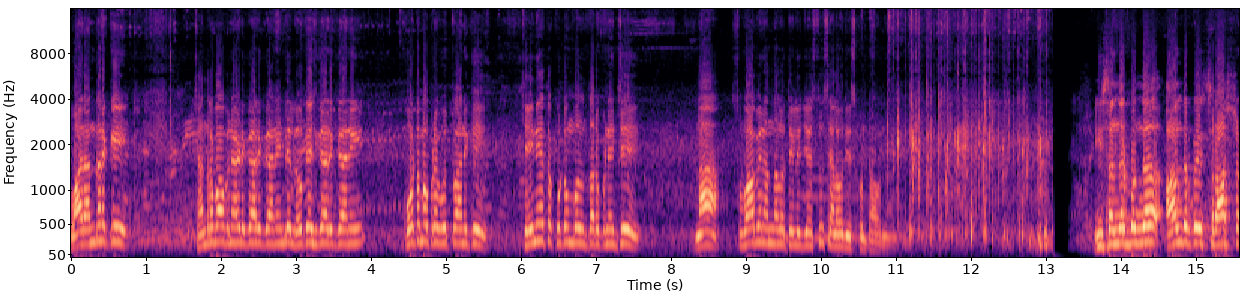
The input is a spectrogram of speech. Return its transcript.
వారందరికీ చంద్రబాబు నాయుడు గారికి కానివ్వండి లోకేష్ గారికి కానీ కూటమి ప్రభుత్వానికి చేనేత కుటుంబం తరపు నుంచి నా శుభాభినందనలు తెలియజేస్తూ సెలవు తీసుకుంటా ఉన్నాను. ఈ సందర్భంగా ఆంధ్రప్రదేశ్ రాష్ట్ర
